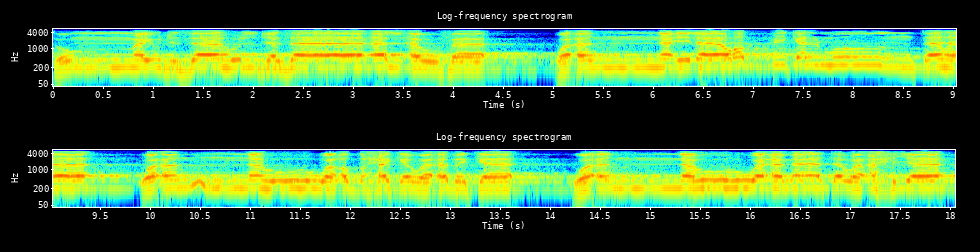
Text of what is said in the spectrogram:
ثم يجزاه الجزاء الأوفى وأن إلى ربك المنتهى وأنه هو أضحك وأبكى وأنه هو أمات وأحيا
